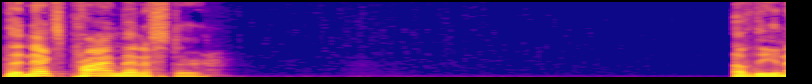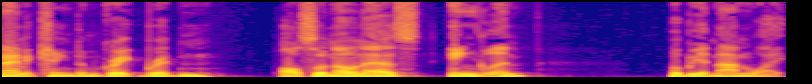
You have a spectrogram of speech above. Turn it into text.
the next prime minister of the United Kingdom, Great Britain, also known as England, will be a non white.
